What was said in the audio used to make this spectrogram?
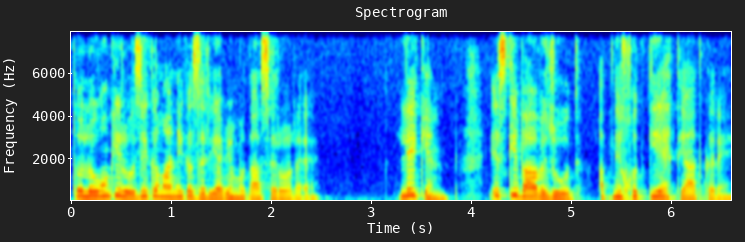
تو لوگوں کی روزی کمانے کا ذریعہ بھی متاثر ہو رہا ہے۔ لیکن اس کے باوجود اپنی خود کی احتیاط کریں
